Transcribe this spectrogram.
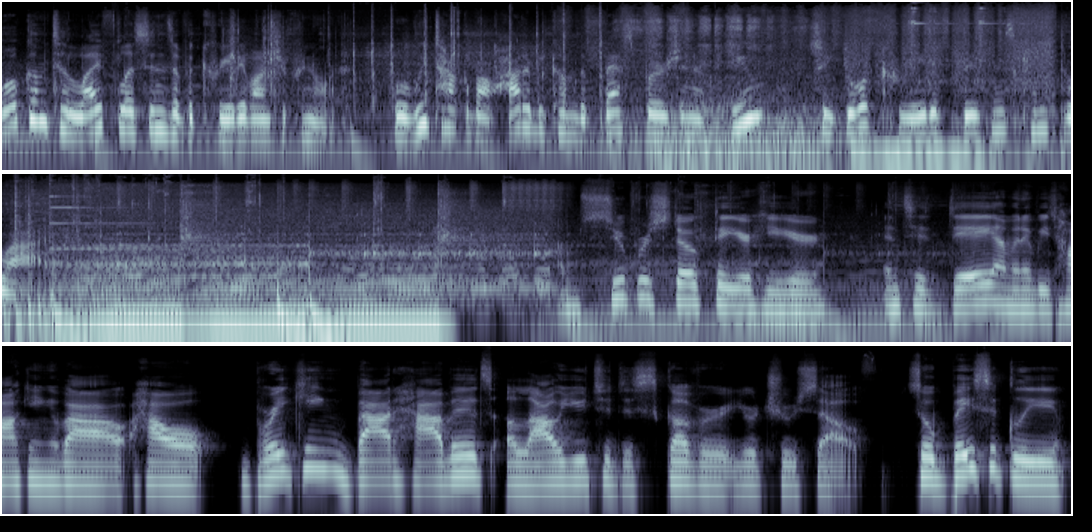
Welcome to Life Lessons of a Creative Entrepreneur, where we talk about how to become the best version of you so your creative business can thrive. I'm super stoked that you're here. And today I'm going to be talking about how breaking bad habits allow you to discover your true self. So basically,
